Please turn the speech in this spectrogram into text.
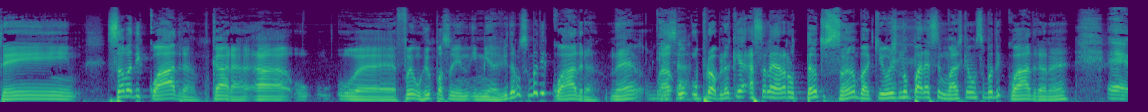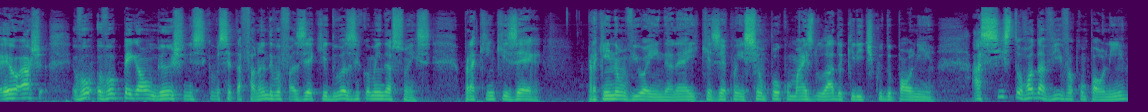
Tem samba de quadra, cara. a- o, o, é, foi um rio que passou em, em minha vida, era um samba de quadra, né? O, o problema é que aceleraram tanto o samba que hoje não parece mais que é um samba de quadra, né? É, eu acho. Eu vou, eu vou pegar um gancho nisso que você está falando e vou fazer aqui duas recomendações. Para quem quiser. Pra quem não viu ainda, né, e quiser conhecer um pouco mais do lado crítico do Paulinho, assista o Roda Viva com o Paulinho.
